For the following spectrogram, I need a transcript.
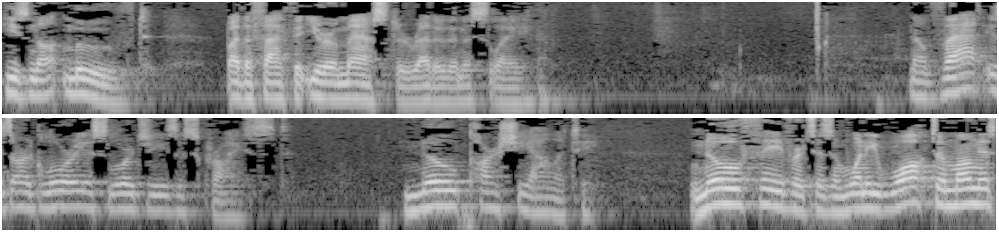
he's not moved by the fact that you're a master rather than a slave. Now, that is our glorious Lord Jesus Christ. No partiality, no favoritism. When he walked among us,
